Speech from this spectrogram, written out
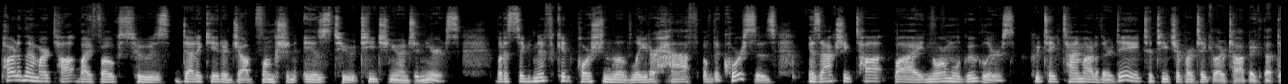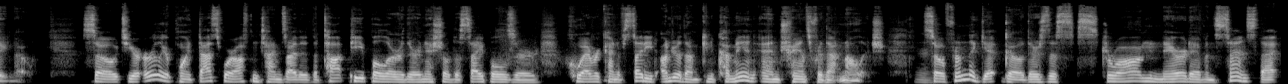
part of them are taught by folks whose dedicated job function is to teach new engineers. But a significant portion of the later half of the courses is actually taught by normal Googlers who take time out of their day to teach a particular topic that they know. So to your earlier point, that's where oftentimes either the top people or their initial disciples or whoever kind of studied under them can come in and transfer that knowledge. Mm. So from the get go, there's this strong narrative and sense that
